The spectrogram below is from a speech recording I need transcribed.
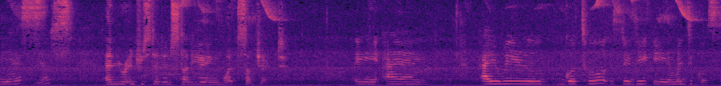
yes. Yes. And you're interested in studying what subject? Eh, I, I will go to study uh, medicals.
